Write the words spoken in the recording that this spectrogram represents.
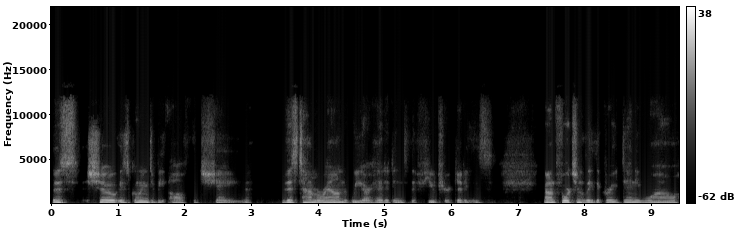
This show is going to be off the chain. This time around, we are headed into the future, kiddies. Now, unfortunately, the great Danny Wow,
